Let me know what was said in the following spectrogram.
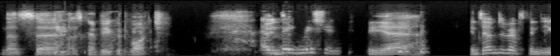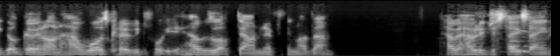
That's uh, that's going to be a good watch. A and, big mission. yeah. In terms of everything that you got going on, how was COVID for you? How was lockdown and everything like that? How how did you stay sane?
